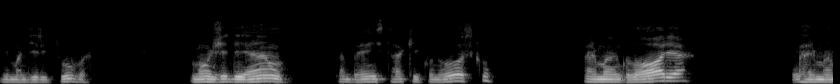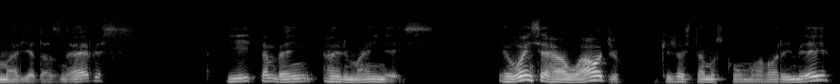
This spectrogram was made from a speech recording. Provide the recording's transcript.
de Mandirituba. Irmão Gideão também está aqui conosco. A irmã Glória, a irmã Maria das Neves e também a irmã Inês. Eu vou encerrar o áudio, porque já estamos com uma hora e meia.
